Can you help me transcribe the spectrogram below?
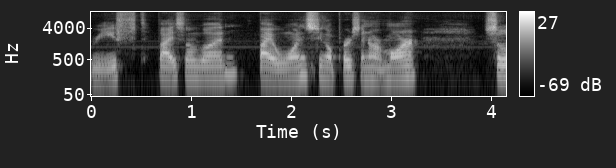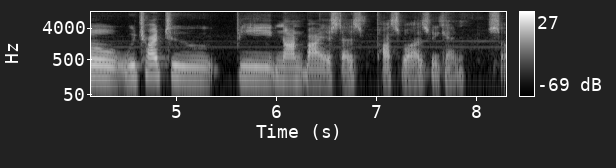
griefed by someone by one single person or more so we try to be non-biased as possible as we can so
